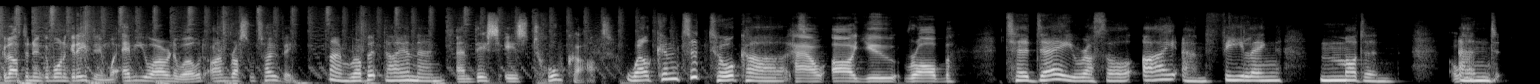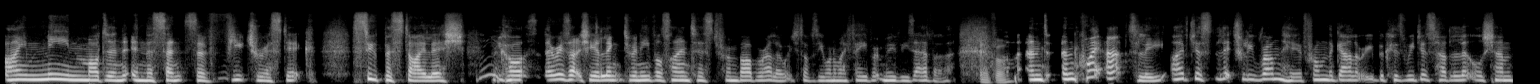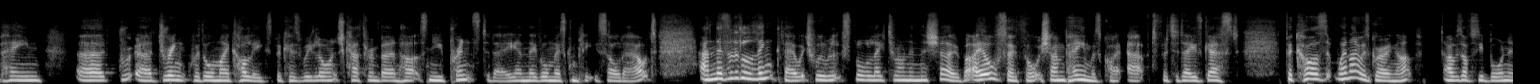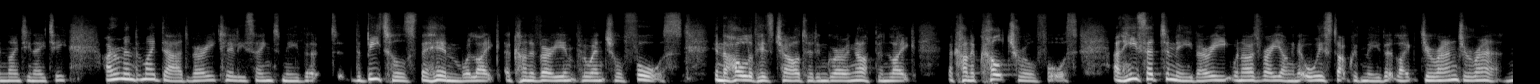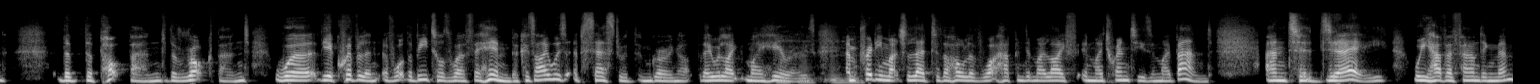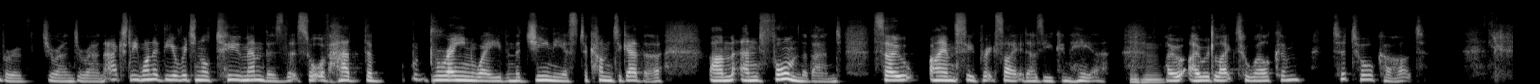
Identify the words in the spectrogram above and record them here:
Good afternoon, good morning, good evening. Wherever you are in the world, I'm Russell Tovey. I'm Robert Diamond. And this is Talk Art. Welcome to Talk Art. How are you, Rob? Today, Russell, I am feeling modern. Ooh. And I mean modern in the sense of futuristic, super stylish, mm. because there is actually a link to an evil scientist from Barbarella, which is obviously one of my favorite movies ever. Ever. Um, and and quite aptly, I've just literally run here from the gallery because we just had a little champagne uh, uh, drink with all my colleagues because we launched Catherine Bernhardt's new prints today, and they've almost completely sold out. And there's a little link there which we will explore later on in the show. But I also thought champagne was quite apt for today's guest because when I was growing up, I was obviously born in 1980. I remember my dad very clearly saying to me that the Beatles for him were like a kind of very influential force in the whole of his childhood and growing up and like a kind of cultural force. And he said to me very when I was very young, and it always stuck with me that like Duran Duran, the, the pop band, the rock band, were the equivalent of what the Beatles were for him because I was obsessed with them growing up. They were like my mm-hmm, heroes mm-hmm, mm-hmm. and pretty much led to the whole of what happened in my life in my 20s in my band. And today we have a founding member of Duran Duran, actually one of the original two members that sort of had the brainwave and the genius to come together um, and form the band. So I am super excited, as you can hear. Mm-hmm. I, I, would like to welcome to Talk Art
